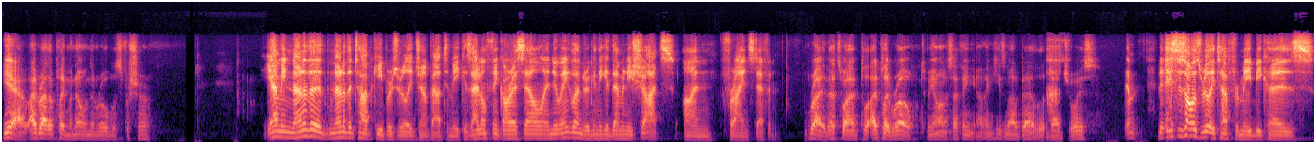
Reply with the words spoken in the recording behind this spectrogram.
Yeah, I'd rather play Mannone than Robles for sure. Yeah, I mean none of the none of the top keepers really jump out to me because I don't think RSL and New England are going to get that many shots on Frei and Steffen. Right, that's why I'd, pl- I'd play Rowe. To be honest, I think I think he's not a bad bad choice. Um, This is always really tough for me because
